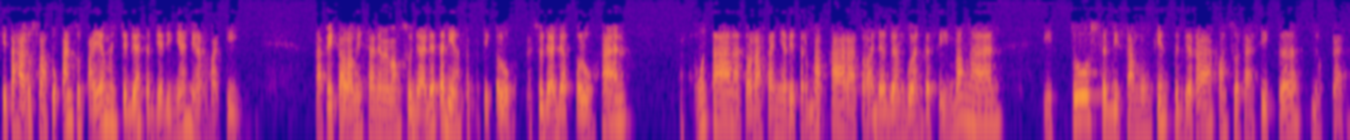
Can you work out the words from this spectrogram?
kita harus lakukan supaya mencegah terjadinya neuropati. Tapi kalau misalnya memang sudah ada tadi yang seperti keluh, sudah ada keluhan, kesemutan atau rasa nyeri terbakar atau ada gangguan keseimbangan, itu sebisa mungkin segera konsultasi ke dokter.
